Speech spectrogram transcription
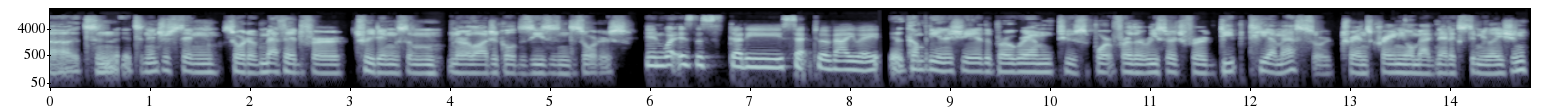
uh, it's an it's an interesting sort of method for treating some neurological diseases and disorders. And what is the study set to evaluate? The company initiated the program to support further research for deep TMS or transcranial magnetic stimulation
